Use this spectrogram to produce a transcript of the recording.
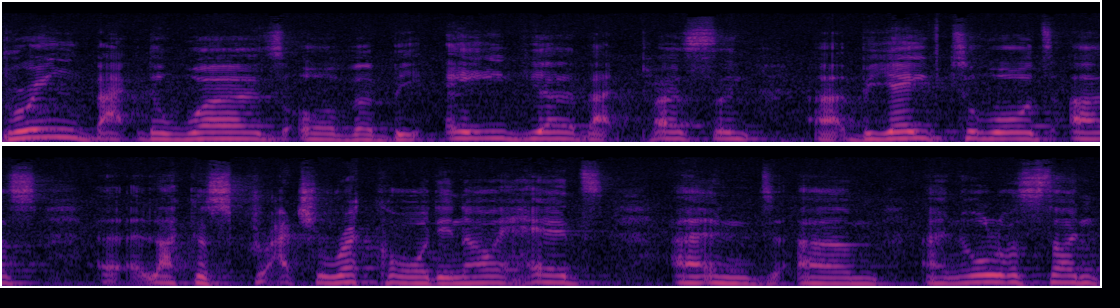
bring back the words or the behavior that person uh, behaved towards us, uh, like a scratch record in our heads, and um, and all of a sudden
